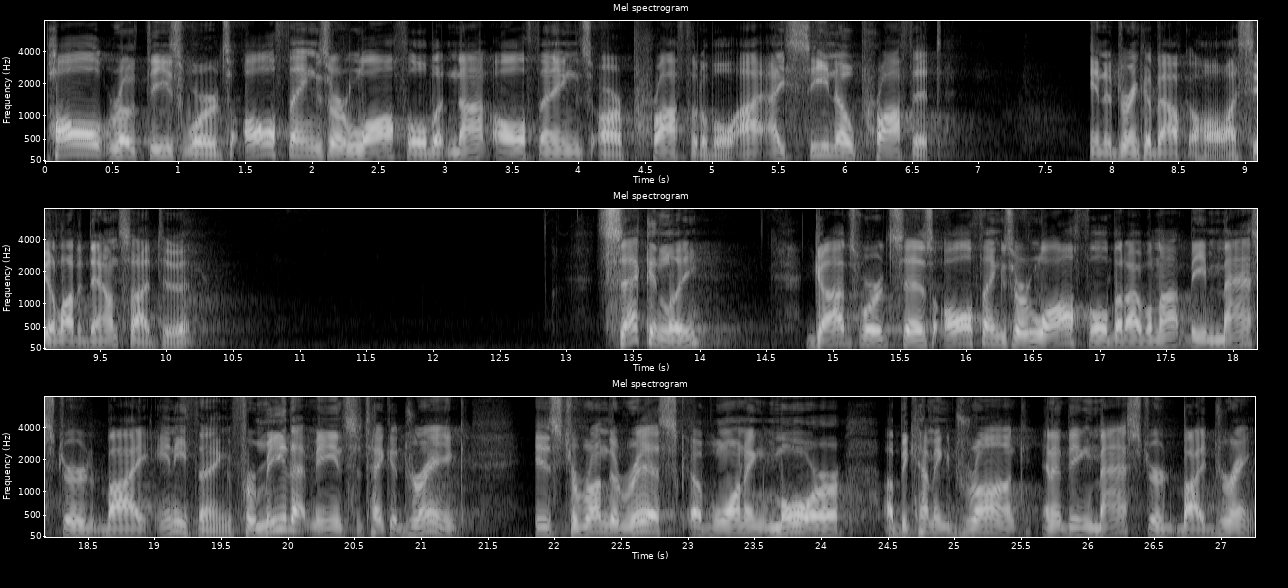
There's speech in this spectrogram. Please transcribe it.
Paul wrote these words All things are lawful, but not all things are profitable. I, I see no profit in a drink of alcohol, I see a lot of downside to it. Secondly, God's word says, All things are lawful, but I will not be mastered by anything. For me, that means to take a drink is to run the risk of wanting more, of becoming drunk, and of being mastered by drink.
